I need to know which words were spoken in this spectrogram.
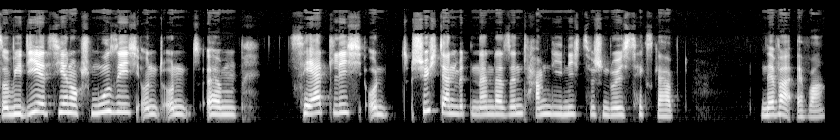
So wie die jetzt hier noch schmusig und, und ähm, zärtlich und schüchtern miteinander sind, haben die nicht zwischendurch Sex gehabt. Never ever.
